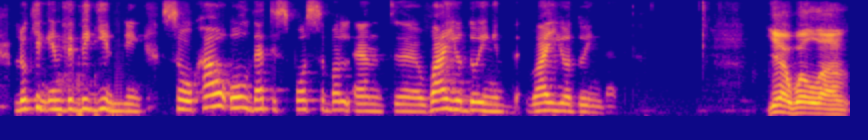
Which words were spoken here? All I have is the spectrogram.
looking in the beginning. So how all that is possible and uh, why you're doing it, why you're doing that? Yeah, well, uh,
